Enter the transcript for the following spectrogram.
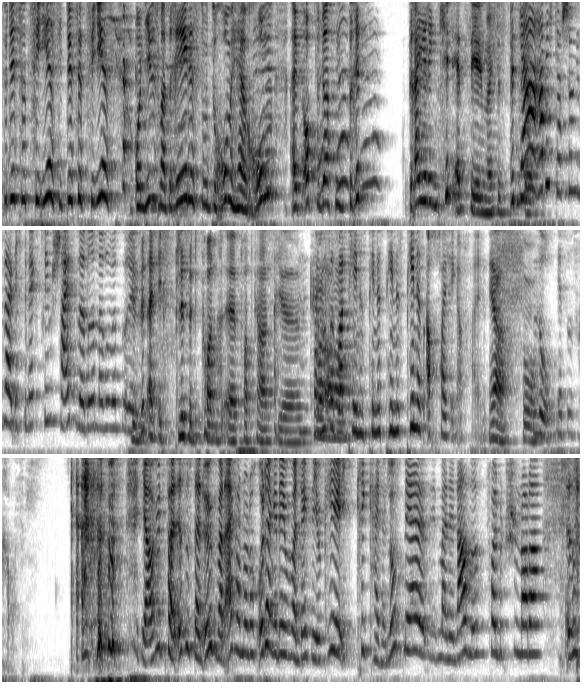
du dissoziierst, du dissoziierst. Und dieses Mal redest du drum herum, als ob du das einem dritten, dreijährigen Kind erzählen möchtest. Bitte. Ja, habe ich doch schon gesagt. Ich bin extrem scheiße da drin, darüber zu reden. Wir sind ein explicit Con äh, Podcast hier. da muss das Wort Penis, Penis, Penis, Penis auch häufiger fallen. Ja, so. So, jetzt ist es raus. ja, auf jeden Fall ist es dann irgendwann einfach nur noch unangenehm und man denkt sich, okay, ich krieg keine Luft mehr, meine Nase ist voll mit Schnodder. Es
